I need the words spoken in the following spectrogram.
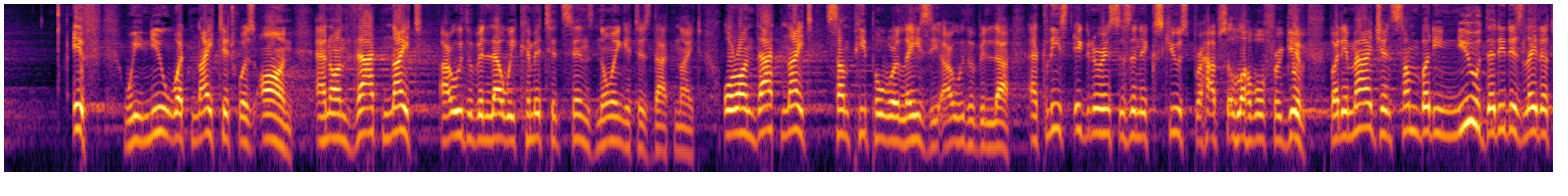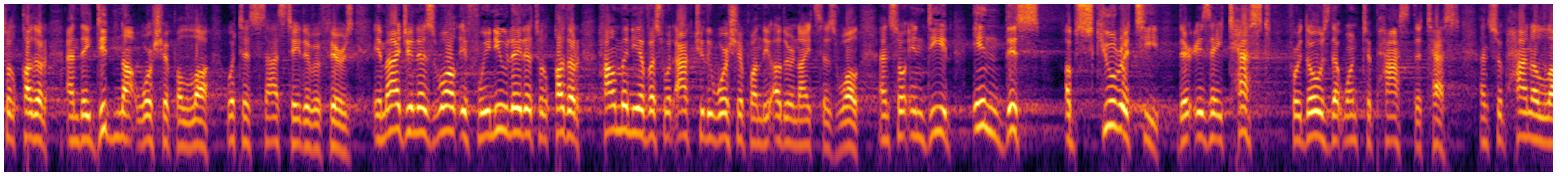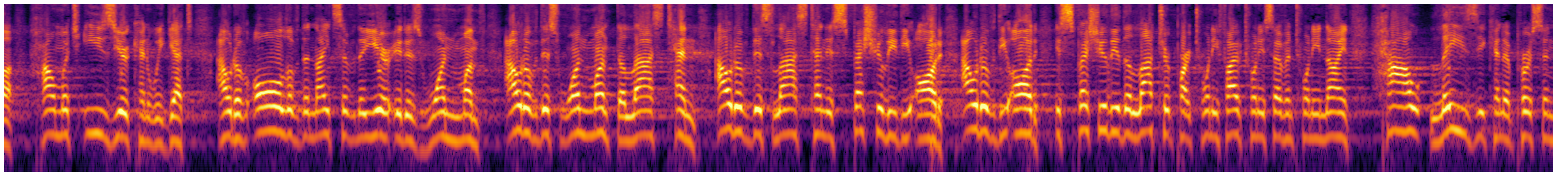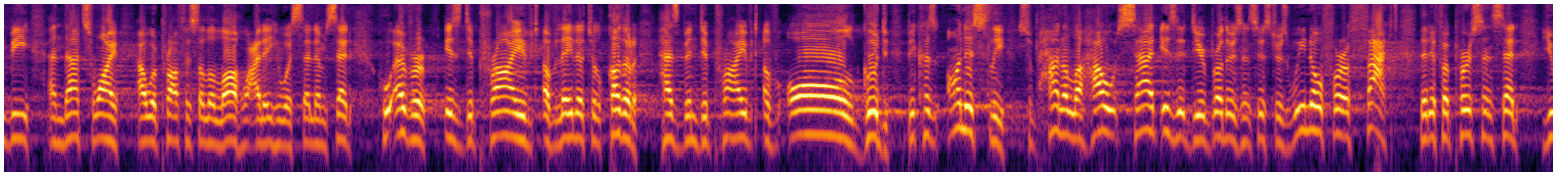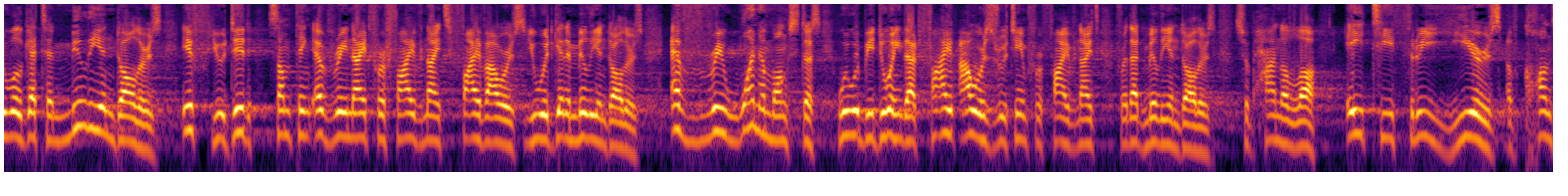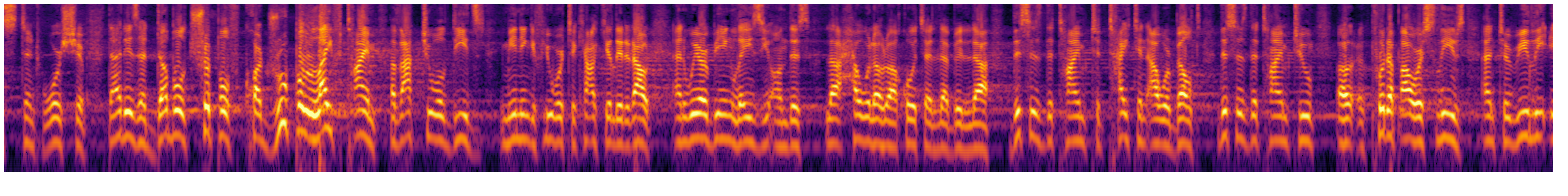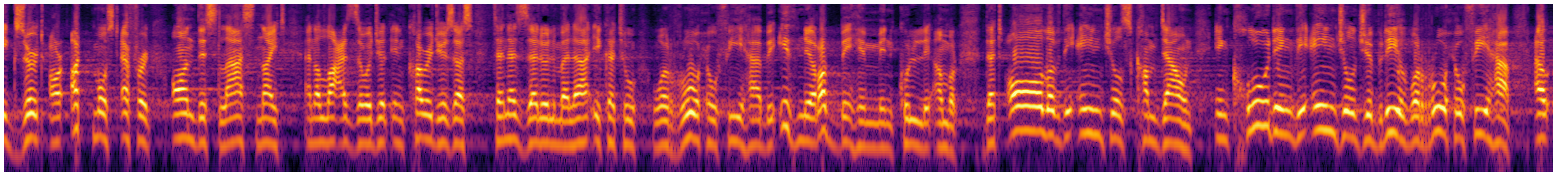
if we knew what night it was on, and on that night, a'udhu billah, we committed sins knowing it is that night. Or on that night, some people were lazy, a'udhu billah. At least ignorance is an excuse, perhaps Allah will forgive. But imagine somebody knew that it is Laylatul Qadr and they did not worship Allah. What a sad state of affairs. Imagine as well, if we knew Laylatul Qadr, how many of us would actually worship on the other nights as well? And so indeed, in this obscurity, there is a test for those that want to pass the test. And subhanAllah, how much easier can we get? Out of all of the nights of the year, it is one month. Out of this one month, the last 10. Out of this last 10, especially the odd. Out of the odd, especially the latter part, 25, 27, 29. How lazy can a person be? And that's why our Prophet ﷺ said, whoever is deprived of Laylatul Qadr has been deprived of all good. Because honestly, subhanAllah, how sad is it, dear brothers and sisters? We know for a fact that if a person said, you will get a million dollars if you did something every night for five nights, five hours, you would get a million dollars. Everyone amongst us, we would be doing that five hours routine for five nights for that million dollars. Subhanallah. 83 years of constant worship. That is a double, triple, quadruple lifetime of actual deeds, meaning if you were to calculate it out. And we are being lazy on this. La hawla wa quwwata illa billah. This is the time to tighten our belt. This is the time to uh, put up our sleeves and to really exert our utmost effort on this last night. And Allah Azza wa Jal encourages us, تَنَزَّلُ الْمَلَائِكَةُ وَالرُّوحُ فِيهَا بِإِذْنِ رَبِّهِمْ مِنْ كُلِّ أَمْرٍ That all of the angels come down, including including the angel Jibreel, وَالرُّوحُ فِيهَا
